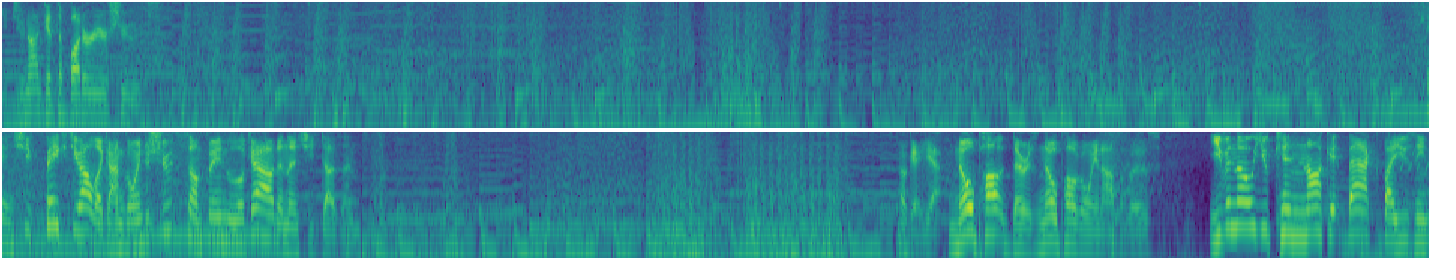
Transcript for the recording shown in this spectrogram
You do not get to butter your shoes. And she fakes you out like, I'm going to shoot something, look out, and then she doesn't. Okay, yeah, no there is no pogoing off of those. Even though you can knock it back by using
